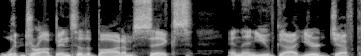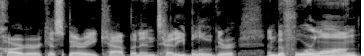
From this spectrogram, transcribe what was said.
would drop into the bottom six. And then you've got your Jeff Carter, Kasperi Kapanen, Teddy Blueger. And before long,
